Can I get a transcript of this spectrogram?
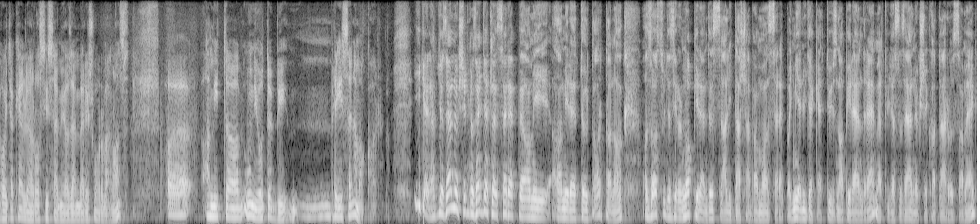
hogyha kellően rossz hiszemű az ember, és Orbán az, amit a Unió többi része nem akar. Igen, hát ugye az elnökségnek az egyetlen szerepe, ami, amire ettől tartanak, az az, hogy azért a napirend összeállításában van szerep, hogy milyen ügyeket tűz napirendre, mert ugye azt az elnökség határozza meg.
